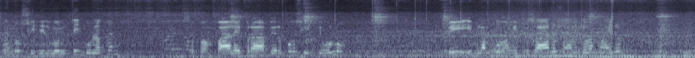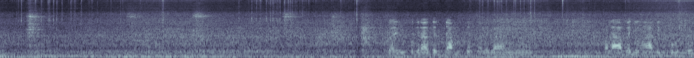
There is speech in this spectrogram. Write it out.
San Jose del Monte, Bulacan. Sa Pampalay proper po, City Hulo. PM lang po ang interesado sa aming gawa mga idol. Ito idol pag rubber dam to, talagang palaban yung ating pulso.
